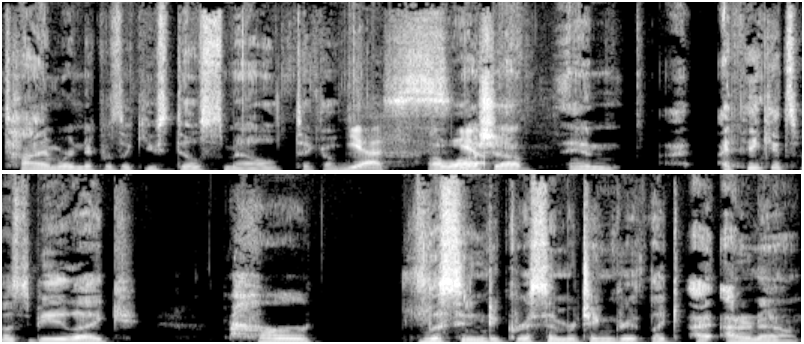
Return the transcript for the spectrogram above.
time where Nick was like, "You still smell." Take a, yes, a wash up, and I, I think it's supposed to be like her listening to Grissom or taking Grissom. Like I, I don't know.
